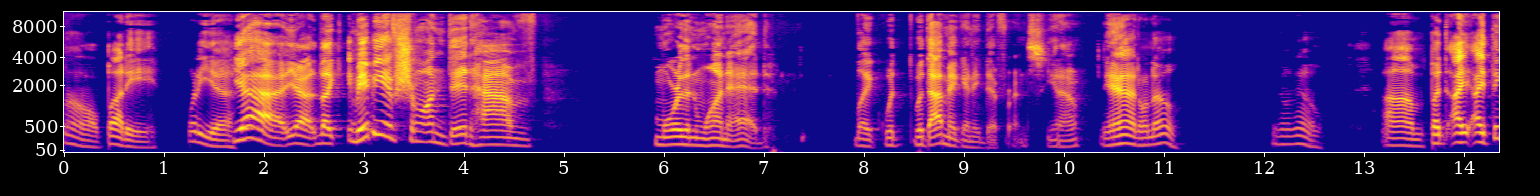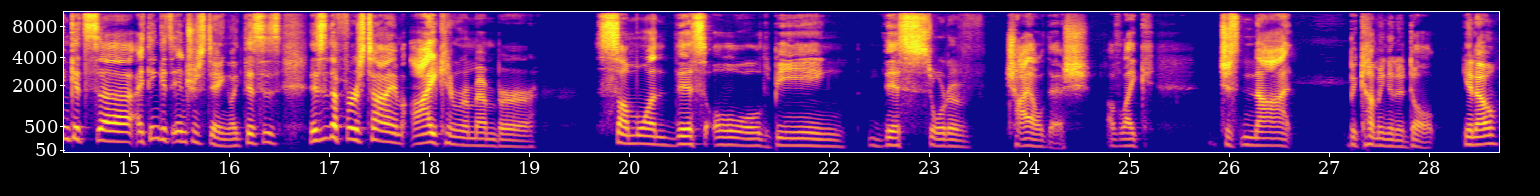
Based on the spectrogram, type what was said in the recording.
oh, buddy, what are you? Yeah, yeah. Like maybe if Shaun did have more than one Ed, like would would that make any difference? You know? Yeah, I don't know. I don't know. Um, but I, I think it's uh, I think it's interesting. Like this is this is the first time I can remember someone this old being this sort of childish of like just not becoming an adult, you know?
